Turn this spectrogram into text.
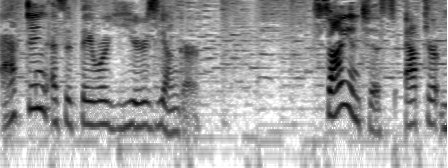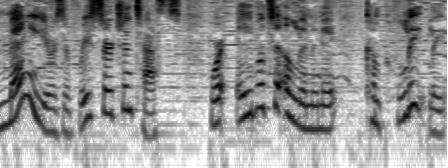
acting as if they were years younger. Scientists, after many years of research and tests, were able to eliminate completely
